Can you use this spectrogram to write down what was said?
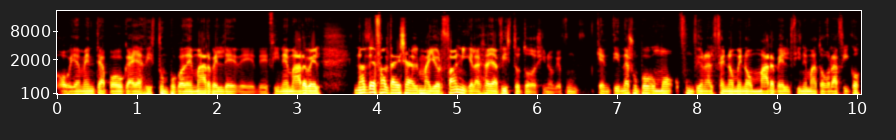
obviamente a poco que hayas visto un poco de Marvel, de, cine Marvel, no hace falta que seas el mayor fan y que las hayas visto todo, sino que, que, entiendas un poco cómo funciona el fenómeno Marvel cinematográfico.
